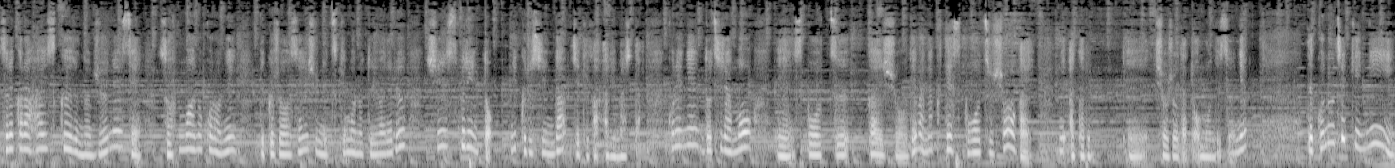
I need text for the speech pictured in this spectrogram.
それからハイスクールの10年生、ソフモアの頃に陸上選手につきものと言われる新スプリントに苦しんだ時期がありました。これね、どちらも、えー、スポーツ外傷ではなくてスポーツ障害にあたる、えー、症状だと思うんですよね。で、この時期に、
